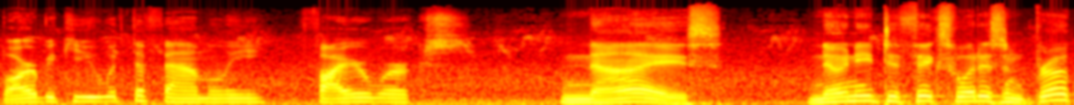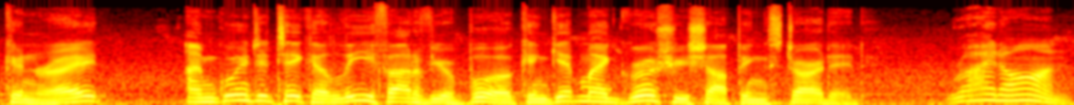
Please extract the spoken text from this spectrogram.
barbecue with the family, fireworks. Nice. No need to fix what isn't broken, right? I'm going to take a leaf out of your book and get my grocery shopping started. Right on.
